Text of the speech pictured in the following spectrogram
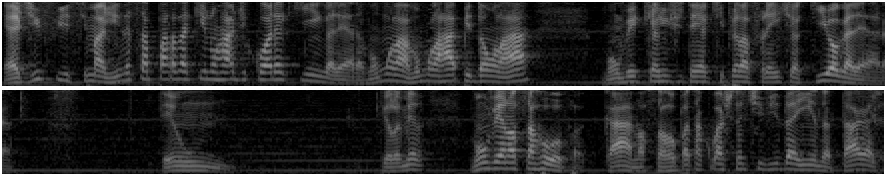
é difícil. Imagina essa parada aqui no hardcore aqui, hein, galera. Vamos lá, vamos lá, rapidão lá. Vamos ver o que a gente tem aqui pela frente aqui, ó, galera. Tem um... Pelo menos... Vamos ver a nossa roupa. Cara, nossa roupa tá com bastante vida ainda, tá, galera?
